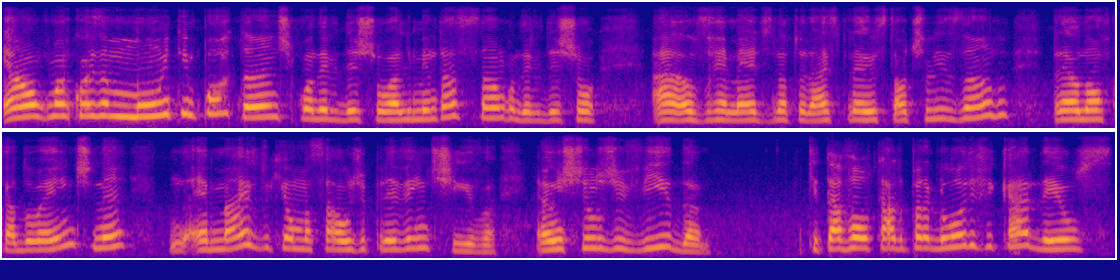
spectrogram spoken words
é alguma coisa muito importante quando ele deixou a alimentação, quando ele deixou ah, os remédios naturais para eu estar utilizando, para eu não ficar doente, né? É mais do que uma saúde preventiva, é um estilo de vida que está voltado para glorificar a Deus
